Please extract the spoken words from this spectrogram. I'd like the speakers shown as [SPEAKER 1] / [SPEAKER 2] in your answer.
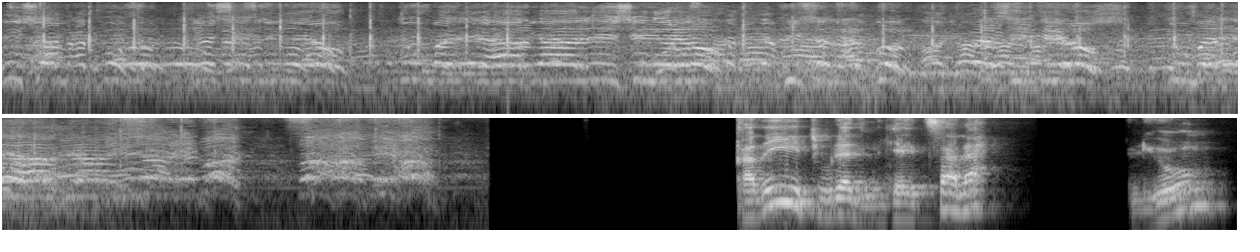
[SPEAKER 1] هشام عبود يا شيرينيرو دوما الارهاب يا ليجينيرو هشام عبود يا شيرينيرو دوما الارهاب يا
[SPEAKER 2] قضية ولاد القايد صالح اليوم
